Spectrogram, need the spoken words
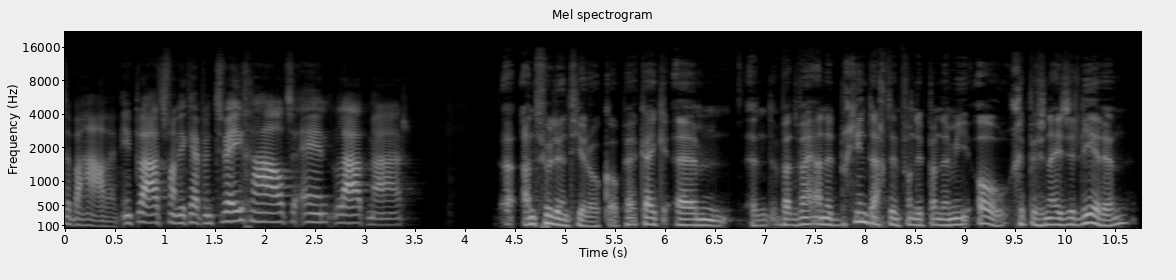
te behalen? In plaats van ik heb een 2 gehaald en laat maar. Uh, aanvullend hier ook op. Hè. Kijk, um, wat wij aan het begin dachten van de pandemie, oh, gepersonaliseerd leren,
